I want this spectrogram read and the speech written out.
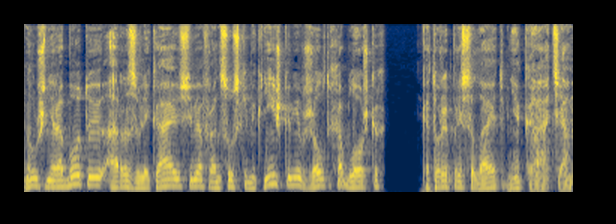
но уж не работаю, а развлекаю себя французскими книжками в желтых обложках, которые присылает мне Катя.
